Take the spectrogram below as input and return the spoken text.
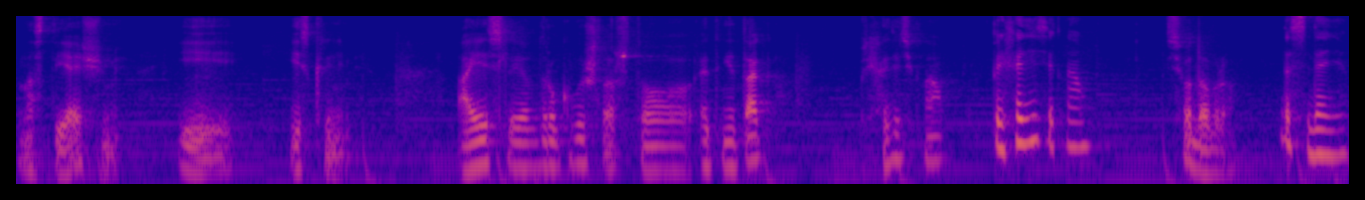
настоящими и искренними. А если вдруг вышло, что это не так, приходите к нам. Приходите к нам. Всего доброго. До свидания.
